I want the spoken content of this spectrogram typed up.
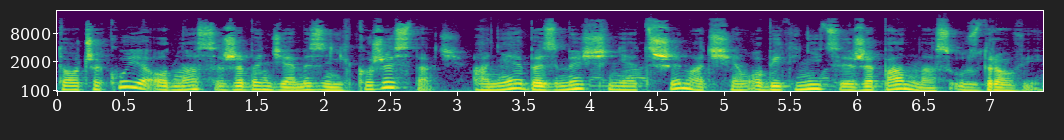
to oczekuje od nas, że będziemy z nich korzystać, a nie bezmyślnie trzymać się obietnicy, że Pan nas uzdrowi.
